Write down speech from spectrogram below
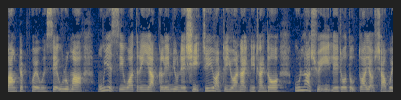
ပေါင်းတပ်ဖွဲ့ဝင်10ဦးတို့မှမူရစ်စေဝါတရင်ရကလေးမျိုးနယ်ရှိကျေးရွာတရွာ၌နေထိုင်သောဦးလှရွှေ၏လေတော်သို့တွားရောက်ရှာဖွေ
